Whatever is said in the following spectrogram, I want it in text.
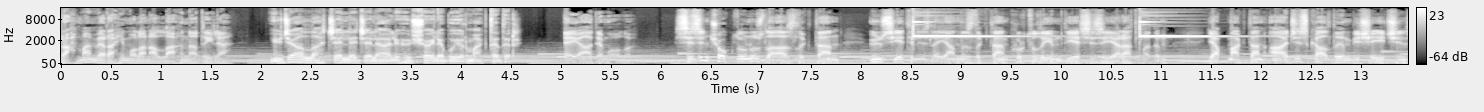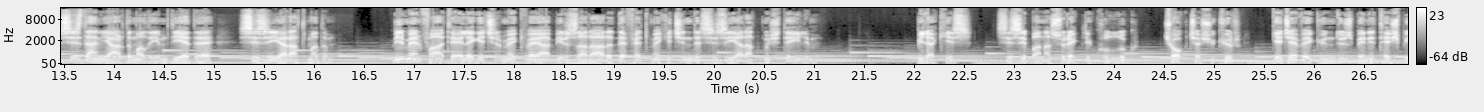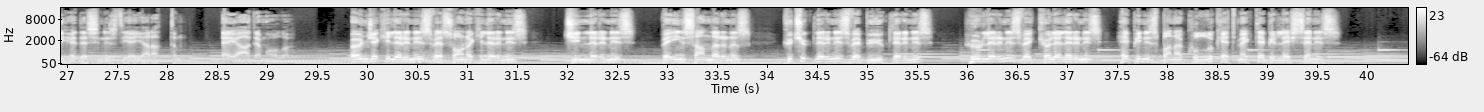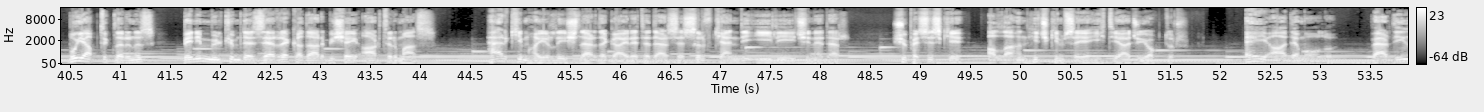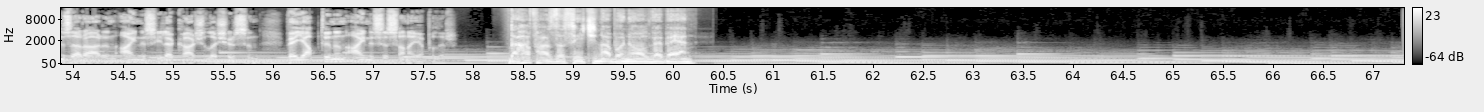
Rahman ve Rahim olan Allah'ın adıyla. Yüce Allah Celle Celaluhu şöyle buyurmaktadır. Ey Ademoğlu! Sizin çokluğunuzla azlıktan, ünsiyetinizle yalnızlıktan kurtulayım diye sizi yaratmadım. Yapmaktan aciz kaldığım bir şey için sizden yardım alayım diye de sizi yaratmadım. Bir menfaati ele geçirmek veya bir zararı defetmek için de sizi yaratmış değilim. Bilakis sizi bana sürekli kulluk, çokça şükür, gece ve gündüz beni teşbih edesiniz diye yarattım. Ey Ademoğlu! Öncekileriniz ve sonrakileriniz, cinleriniz ve insanlarınız, küçükleriniz ve büyükleriniz, hürleriniz ve köleleriniz hepiniz bana kulluk etmekte birleşseniz. Bu yaptıklarınız benim mülkümde zerre kadar bir şey artırmaz. Her kim hayırlı işlerde gayret ederse sırf kendi iyiliği için eder. Şüphesiz ki Allah'ın hiç kimseye ihtiyacı yoktur. Ey Ademoğlu! Verdiğin zararın aynısıyla karşılaşırsın ve yaptığının aynısı sana yapılır. Daha fazlası için abone ol ve beğen.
